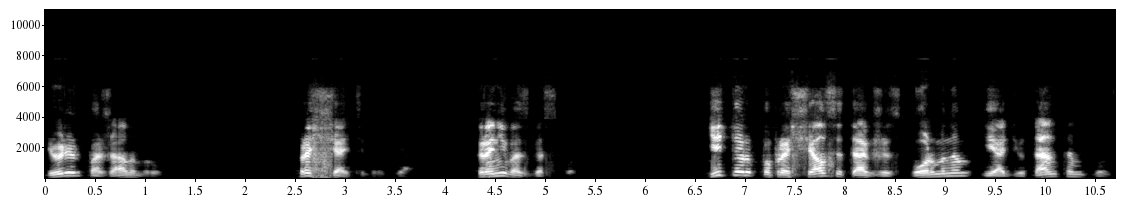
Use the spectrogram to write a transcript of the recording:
Фюрер пожал им руку. Прощайте, друзья. Храни вас Господь. Гитлер попрощался также с Борманом и адъютантом Юнша.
